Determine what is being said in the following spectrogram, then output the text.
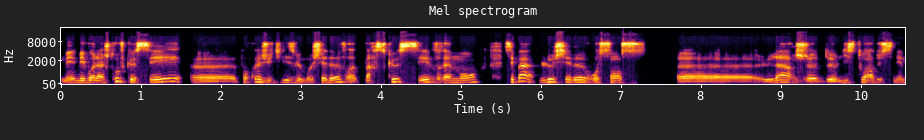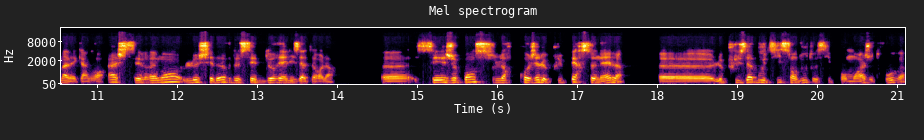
Mais, mais, voilà, je trouve que c'est euh, pourquoi j'utilise le mot chef-d'œuvre? Parce que c'est vraiment, c'est pas le chef-d'œuvre au sens euh, large de l'histoire du cinéma avec un grand H, c'est vraiment le chef-d'œuvre de ces deux réalisateurs-là. Euh, c'est, je pense, leur projet le plus personnel, euh, le plus abouti sans doute aussi pour moi, je trouve,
